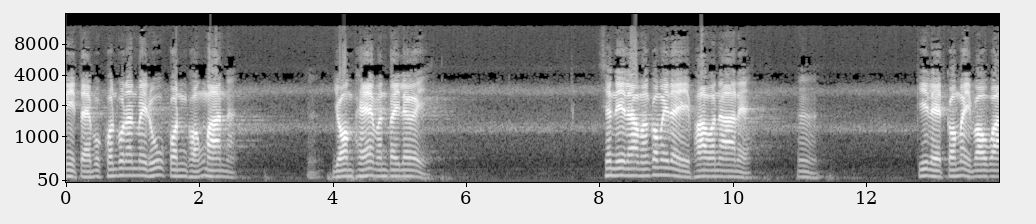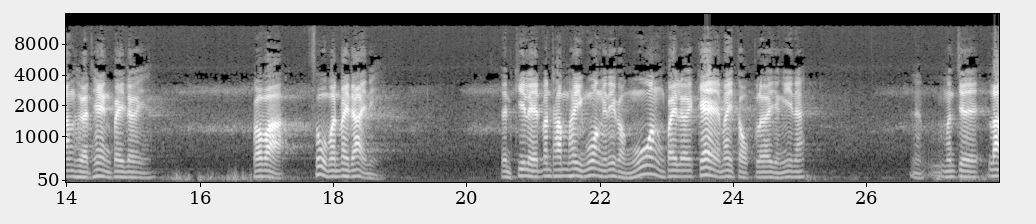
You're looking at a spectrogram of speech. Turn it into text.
นี่แต่บุคคลผู้นั้นไม่รู้กลของมารนะยอมแพ้มันไปเลย เช่นนี้แล้วมันก็ไม่ได้ภาวนาเนี่ยกิเลสก็ไม่เบาบางเหือดแห้งไปเลย เพราะว่า สู้มันไม่ได้นี่เป็นกิเลสมันทำให้ง่วงอย่างนี้ก็ง่วงไปเลย แก้ไม่ตกเลยอย่างนี้นะมันจะละ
